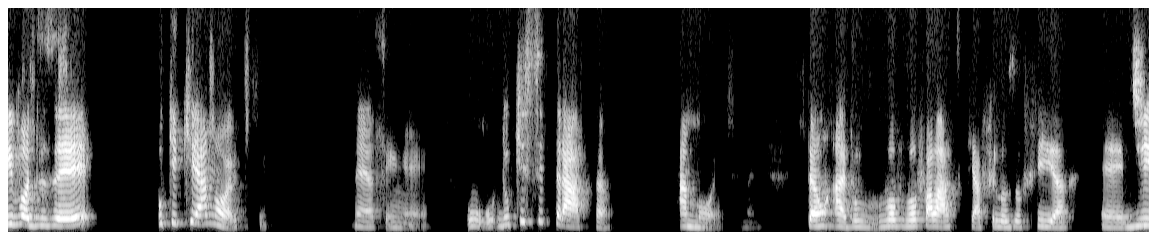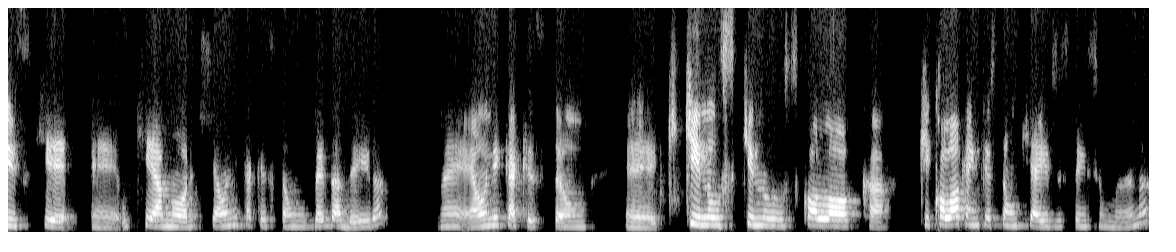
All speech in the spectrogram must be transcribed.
e vou dizer o que, que é a morte. Né? Assim, é, o, o, do que se trata a morte. Né? Então, ah, vou, vou, falar que a filosofia é, diz que é, o que é a morte é a única questão verdadeira, né? é a única questão é, que, nos, que nos coloca, que coloca em questão o que é a existência humana.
